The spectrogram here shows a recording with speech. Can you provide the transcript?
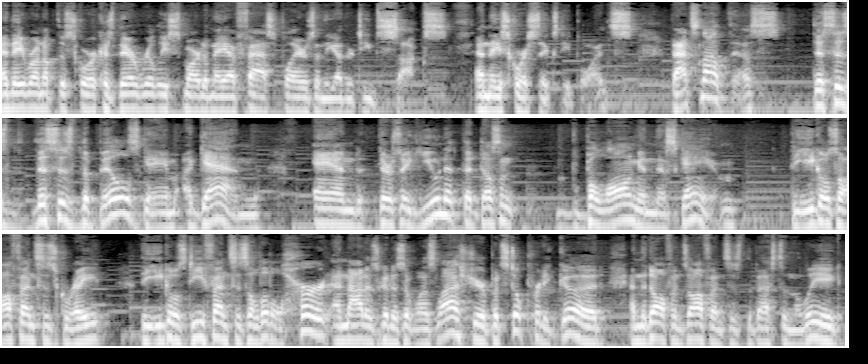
and they run up the score because they're really smart and they have fast players, and the other team sucks and they score 60 points. That's not this. This is this is the Bills game again and there's a unit that doesn't belong in this game. The Eagles' offense is great. The Eagles' defense is a little hurt and not as good as it was last year, but still pretty good. And the Dolphins' offense is the best in the league.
